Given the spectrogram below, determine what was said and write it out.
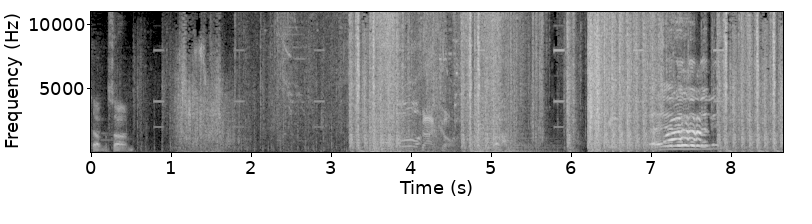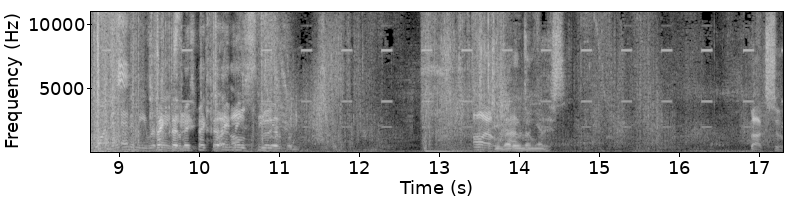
Sama sama. Back off. One enemy remaining. may Spectre, ay, may Ult's Stinger. I'll Di marunong handle yan. this. Back soon.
